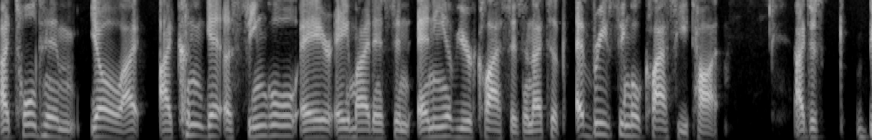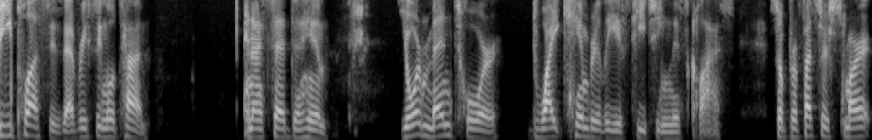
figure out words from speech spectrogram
I told him, yo, I, I couldn't get a single A or A minus in any of your classes. And I took every single class he taught. I just B pluses every single time. And I said to him, Your mentor Dwight Kimberly is teaching this class. So, Professor Smart,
